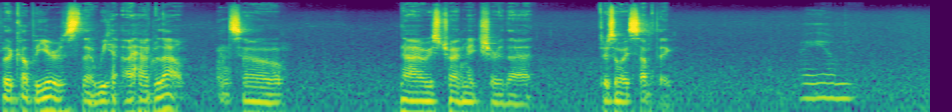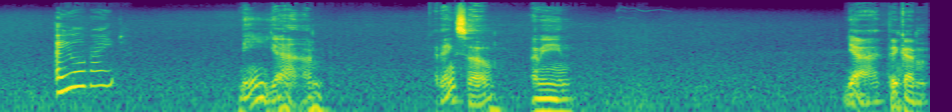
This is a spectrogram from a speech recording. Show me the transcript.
for the couple years that we ha- I had without, and so now I always try and make sure that there's always something. I um. Are you all right? Me? Yeah, I'm. I think so. I mean, yeah, I think I'm.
